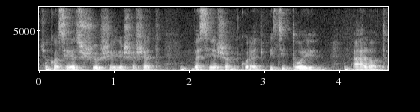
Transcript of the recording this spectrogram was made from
csak a szélsőséges eset veszélyes, amikor egy pici toj állat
